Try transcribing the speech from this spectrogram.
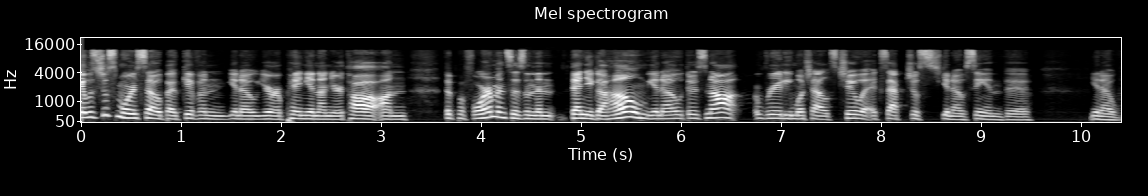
it was just more so about giving you know your opinion and your thought on the performances and then then you go home you know there's not really much else to it except just you know seeing the you know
